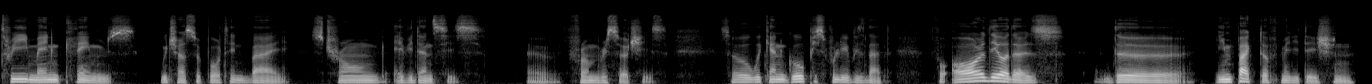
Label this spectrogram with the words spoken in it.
three main claims which are supported by strong evidences uh, from researches. So we can go peacefully with that. For all the others, the impact of meditation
